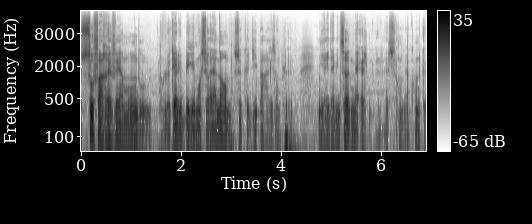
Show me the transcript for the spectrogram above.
sauf à rêver un monde où, dans lequel le bégaiement serait la norme, ce que dit par exemple Miri Davidson, mais elle, elle se rend bien compte que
